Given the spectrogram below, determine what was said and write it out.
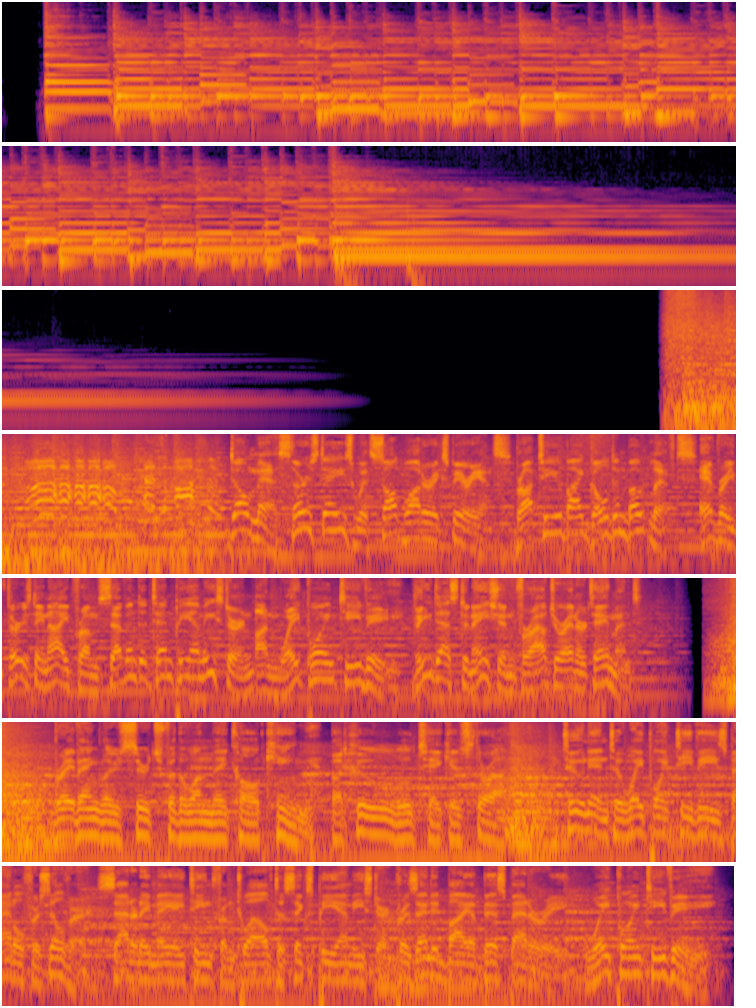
Miss Thursdays with Saltwater Experience, brought to you by Golden Boat Lifts, every Thursday night from 7 to 10 p.m. Eastern on Waypoint TV, the destination for outdoor entertainment. Brave anglers search for the one they call king, but who will take his throne? Tune in to Waypoint TV's Battle for Silver, Saturday, May 18th from 12 to 6 p.m. Eastern, presented by Abyss Battery. Waypoint TV,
